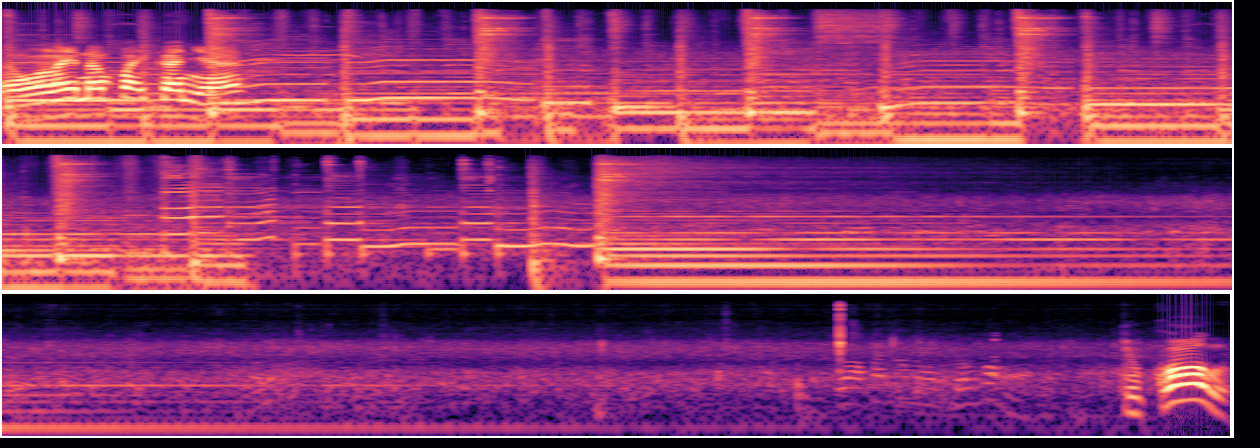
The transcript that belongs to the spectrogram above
Nah, mulai nampak ikannya. Jukung.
